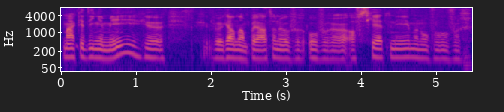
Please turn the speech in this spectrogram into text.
maken dingen mee. Je- we gaan dan praten over, over eh, afscheid nemen of over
